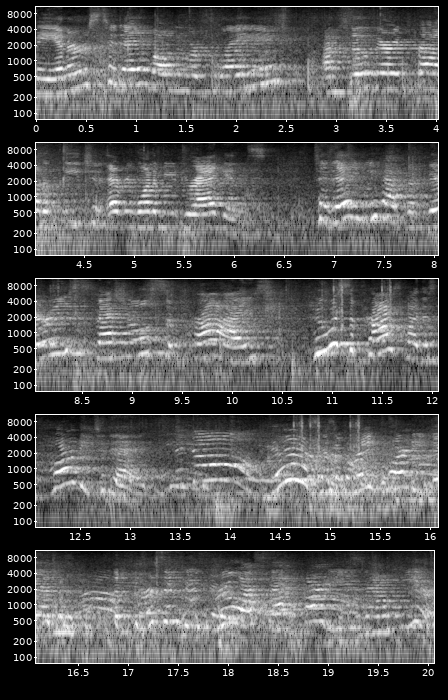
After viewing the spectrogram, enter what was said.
manners today while we were playing. I'm so very proud of each and every one of you dragons. Today we have a very special surprise. Who was surprised by this party today? Yes, it's a great party, and the person who threw us that party is now here.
